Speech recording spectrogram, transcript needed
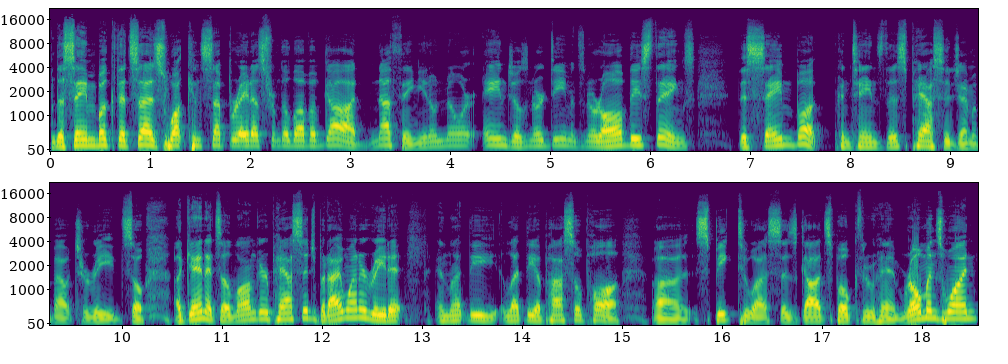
the same book that says, What can separate us from the love of God? Nothing, you know, nor angels, nor demons, nor all of these things. The same book contains this passage I'm about to read. So again, it's a longer passage, but I want to read it and let the let the Apostle Paul uh, speak to us as God spoke through him. Romans 1,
